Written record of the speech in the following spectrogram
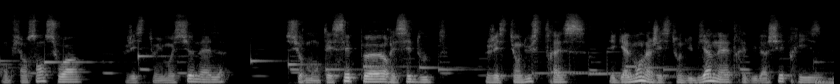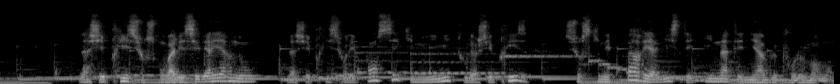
Confiance en soi, gestion émotionnelle, surmonter ses peurs et ses doutes, gestion du stress, également la gestion du bien-être et du lâcher-prise, Lâcher prise sur ce qu'on va laisser derrière nous, lâcher prise sur les pensées qui nous limitent ou lâcher prise sur ce qui n'est pas réaliste et inatteignable pour le moment.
